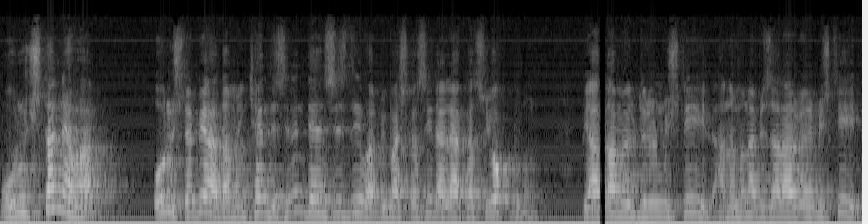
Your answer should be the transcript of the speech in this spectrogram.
Oruçta ne var? Oruçta bir adamın kendisinin densizliği var. Bir başkasıyla alakası yok bunun. Bir adam öldürülmüş değil, hanımına bir zarar vermiş değil.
